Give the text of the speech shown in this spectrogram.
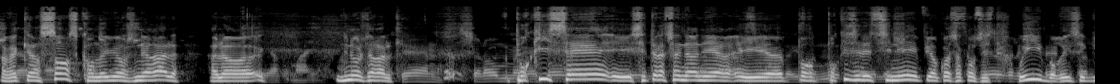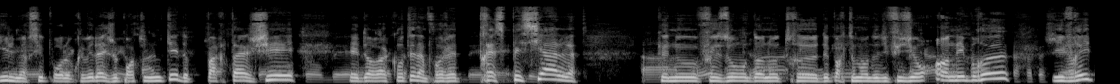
avec un sens qu'on a eu en général. Alors, dis en général, pour qui c'est, et c'était la semaine dernière, et euh, pour, pour qui c'est destiné, et puis en quoi ça consiste. Oui, Boris et Gil, merci pour le privilège, l'opportunité de partager et de raconter d'un projet très spécial que nous faisons dans notre département de diffusion en hébreu, Ivrit.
